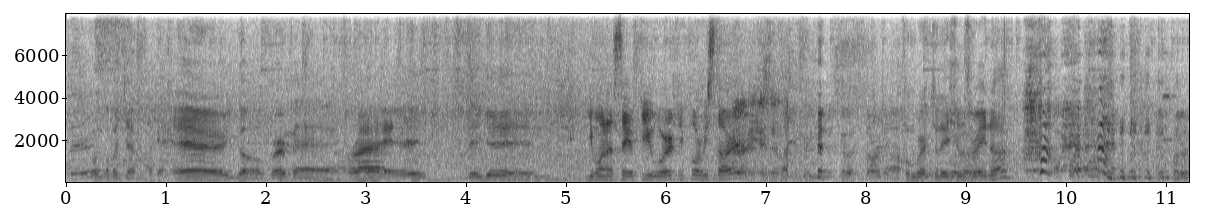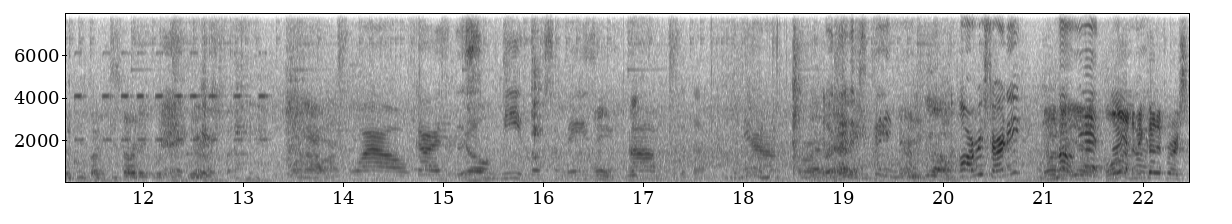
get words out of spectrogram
Huwag ka pa dyan. Okay. There you go. Perfect. Right. Let's dig in. You want to say a few words before we start? I'm gonna start it. Uh, congratulations, Raina. Put it, but start it with a zero. Wow, guys, this Yo. meat looks amazing. um, Look at that. yeah. All right, Look at this. Here we go. Oh, are we starting? No, not yet. Hold on, let me cut it first.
